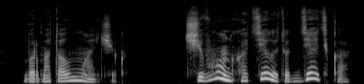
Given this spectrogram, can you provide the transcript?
— бормотал мальчик. «Чего он хотел, этот дядька?»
